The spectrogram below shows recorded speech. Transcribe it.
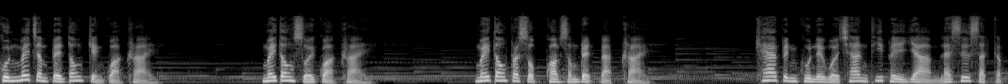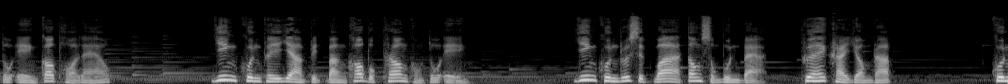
คุณไม่จำเป็นต้องเก่งกว่าใคร ไม่ต้องสวยกว่าใคร ไม่ต้องประสบความสำเร็จแบบใคร แค่เป็นคุณในเวอร์ชั่นที่พยายามและซื่อสัตย์กับตัวเองก็พอแล้ว ยิ่งคุณพยายามปิดบังข้อบกพร่องของตัวเอง ยิ่งคุณรู้สึกว่าต้องสมบูรณ์แบบเพื่อให้ใครยอมรับ คุณ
